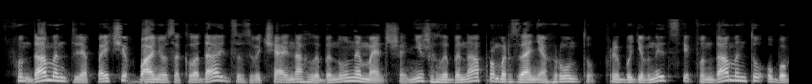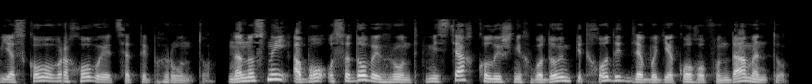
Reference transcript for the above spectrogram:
Фундамент для печі в баню закладають зазвичай на глибину не менше, ніж глибина промерзання ґрунту. При будівництві фундаменту обов'язково враховується тип ґрунту. Наносний або осадовий ґрунт в місцях колишніх водойм підходить для будь-якого фундаменту.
